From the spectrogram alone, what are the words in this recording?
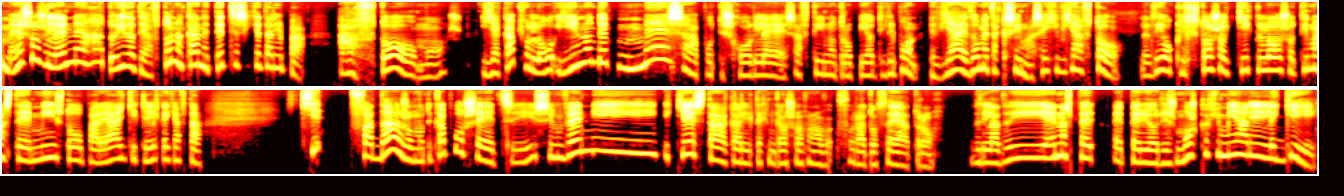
αμέσως λένε «Α, το είδατε αυτό, να κάνετε έτσι και τα λοιπά». Αυτό όμως, για κάποιο λόγο, γίνονται μέσα από τις σχολές αυτή η νοοτροπία ότι λοιπόν, παιδιά, εδώ μεταξύ μας έχει βγει αυτό. Δηλαδή ο κλειστός ο κύκλος, ότι είμαστε εμείς το παρεάκι, κλίκα και αυτά. Και φαντάζομαι ότι κάπως έτσι συμβαίνει και στα καλλιτεχνικά όσο αφορά το θέατρο. Δηλαδή ένας πε, ε, περιορισμός και όχι μία αλληλεγγύη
